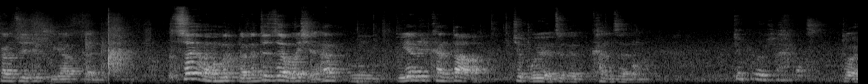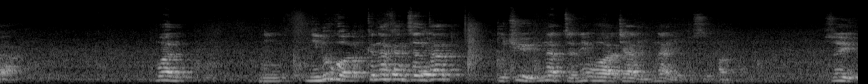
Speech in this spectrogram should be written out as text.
干脆就不要跟。虽然我们本来就知道危险，那你不要去看到，就不会有这个抗争。就不会。对啊。不然，你你如果跟他抗争，他不去，那整天窝在家里，那也不是办法。所以，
